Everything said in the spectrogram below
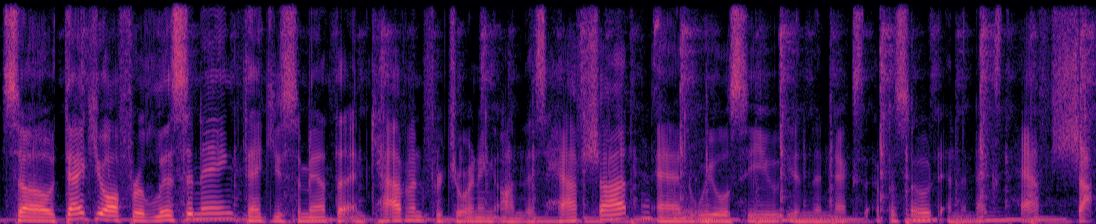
So thank you all for listening. Thank you, Samantha and Cavan, for joining on this half shot, and we will see you in the next episode and the next half shot.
